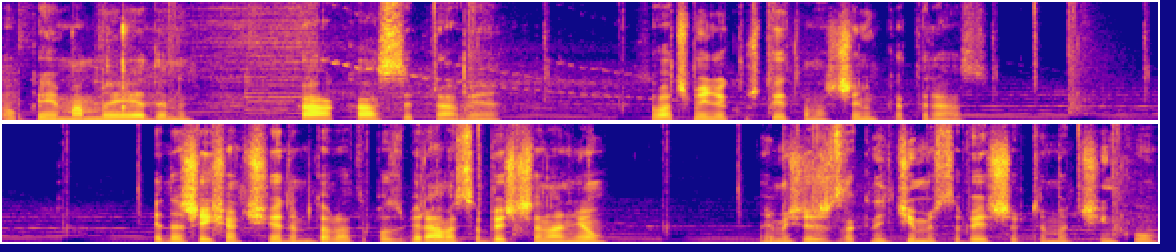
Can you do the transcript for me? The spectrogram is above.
Ok, mamy 1k kasy prawie. Zobaczmy ile kosztuje ta maszynka teraz. 1,67. Dobra, to pozbieramy sobie jeszcze na nią. No i myślę, że zakręcimy sobie jeszcze w tym odcinku.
